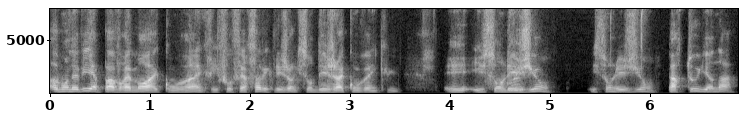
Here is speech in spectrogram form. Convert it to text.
à mon avis, il n'y a pas vraiment à convaincre. Il faut faire ça avec les gens qui sont déjà convaincus. Et ils sont légions. Ils sont légions. Partout, il y en a.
